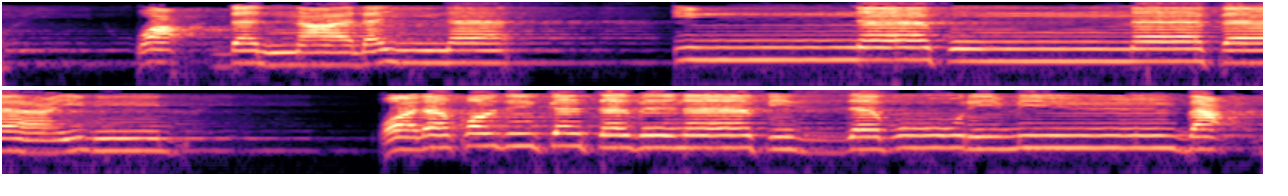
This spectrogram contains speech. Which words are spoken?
وعدا علينا إنا كنا فاعلين ولقد كتبنا في الزبور من بعد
